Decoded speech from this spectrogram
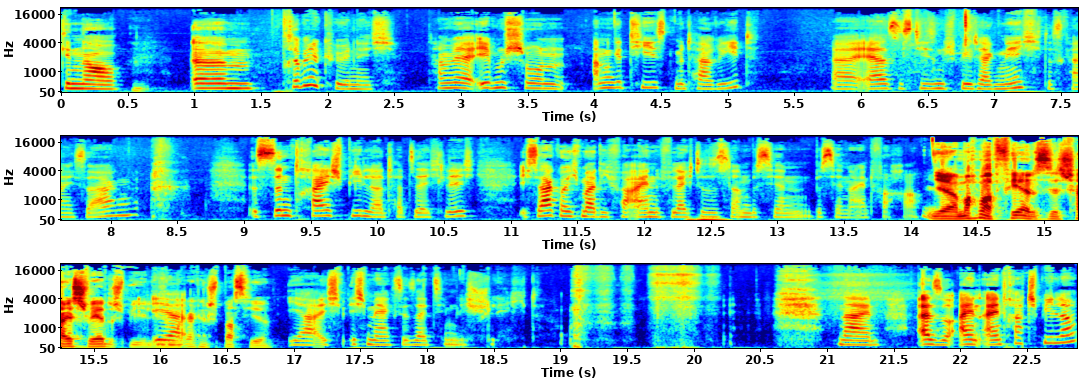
Genau. Hm. Ähm, Dribbelkönig haben wir ja eben schon angeteased mit Harid. Äh, er ist es diesen Spieltag nicht, das kann ich sagen. Es sind drei Spieler tatsächlich. Ich sage euch mal die Vereine, vielleicht ist es dann ein bisschen, bisschen einfacher. Ja, mach mal fair, das ist das scheiß schwer, das Spiel. Ja. macht gar keinen Spaß hier. Ja, ich, ich merke, ihr seid ziemlich schlecht. Nein, also ein Eintracht-Spieler,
